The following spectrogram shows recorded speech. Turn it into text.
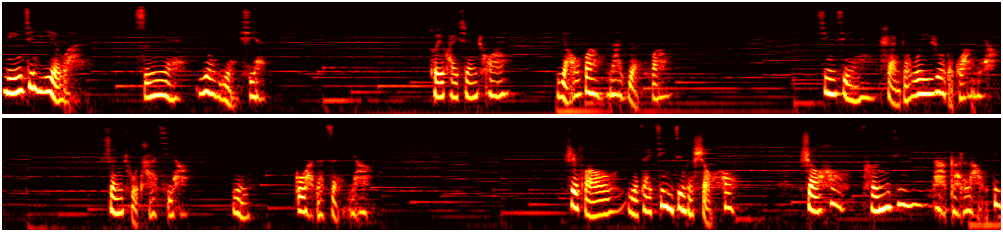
宁静夜晚，思念又涌现。推开轩窗，遥望那远方，星星闪着微弱的光亮。身处他乡，你过得怎样？是否也在静静的守候，守候？曾经那个老地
